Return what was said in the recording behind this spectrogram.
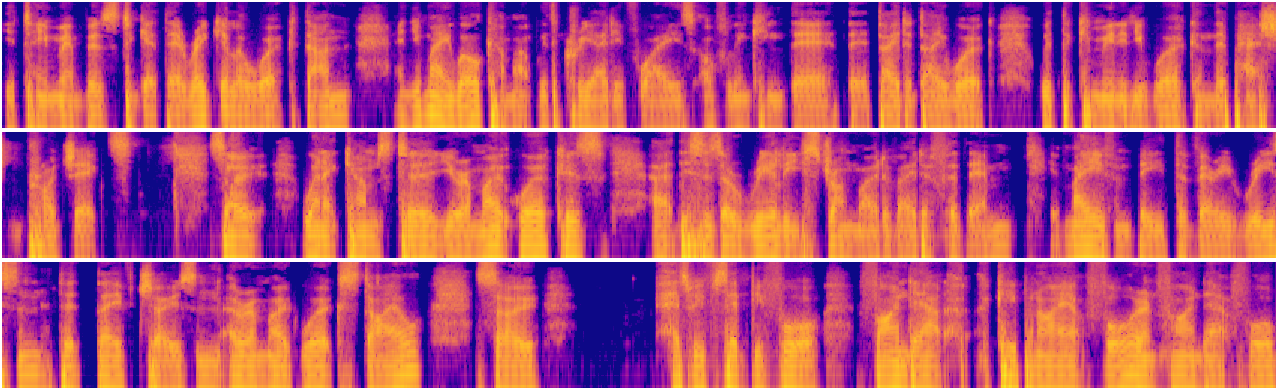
your team members to get their regular work done. And you may well come up with creative ways of linking their their day to day work with the community work and their passion projects. So when it comes to your remote workers, uh, this is a really strong motivator for them. It may even be the very reason that they've chosen a remote work style. So as we've said before, find out, uh, keep an eye out for, and find out for,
